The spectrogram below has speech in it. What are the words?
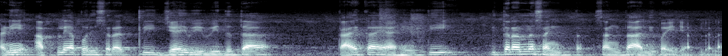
आणि आपल्या परिसरातली जैवविविधता काय काय आहे ती इतरांना सांगता सांगता आली पाहिजे आपल्याला.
